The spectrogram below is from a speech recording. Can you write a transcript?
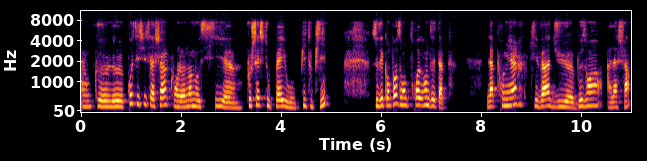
donc euh, le processus achat, qu'on le nomme aussi euh, process to pay ou P2P, se décompose en trois grandes étapes. La première qui va du besoin à l'achat,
